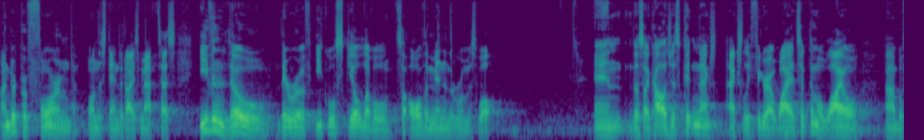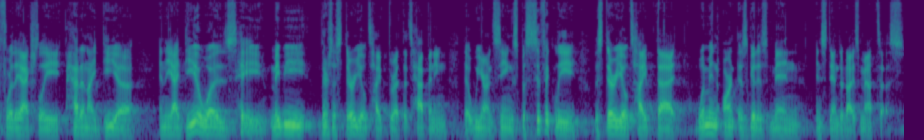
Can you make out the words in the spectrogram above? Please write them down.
underperformed on the standardized math tests, even though they were of equal skill level to all the men in the room as well. And the psychologists couldn't act actually figure out why. It took them a while uh, before they actually had an idea. And the idea was hey, maybe there's a stereotype threat that's happening that we aren't seeing, specifically the stereotype that women aren't as good as men in standardized math tests.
